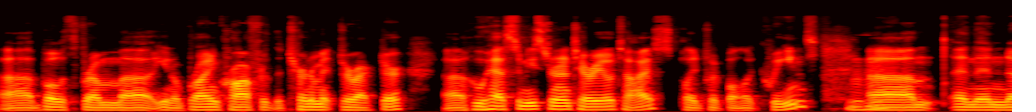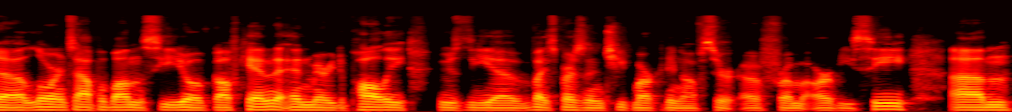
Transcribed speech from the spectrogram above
uh, both from uh, you know bryan crawford the tournament director uh, who has some eastern ontario ties played football at queens mm-hmm. um, and then uh, laurence applebaum the ceo of golf canada and mary depaoli who's the uh, vice president and chief marketing officer from rbc um,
